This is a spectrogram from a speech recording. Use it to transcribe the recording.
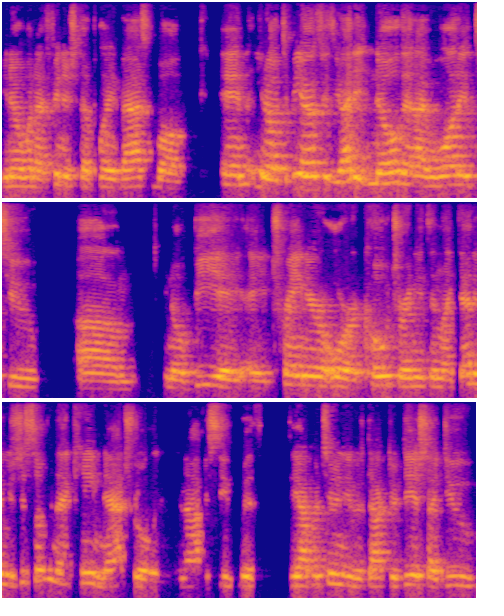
you know, when I finished up playing basketball. And, you know, to be honest with you, I didn't know that I wanted to, um, you know, be a, a trainer or a coach or anything like that. It was just something that came natural. And obviously, with the opportunity with Dr. Dish, I do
